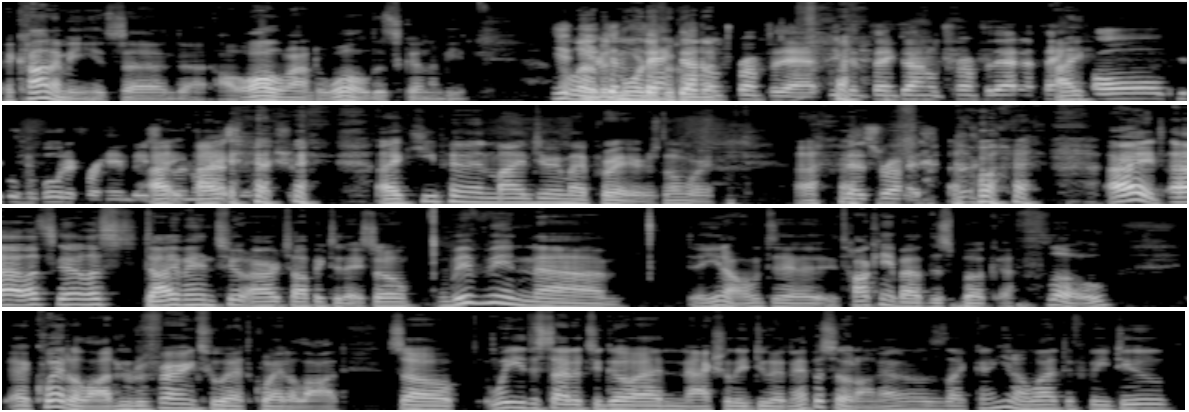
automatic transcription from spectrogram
economy. It's uh, all around the world. It's going to be. You, you can thank Donald Trump for that. You can thank Donald Trump for that, and thank I- all the people who voted for him basically I, in the last I, election. I keep him in mind during my prayers. Don't worry. Uh, That's right. All right, uh, let's go. Let's dive into our topic today. So we've been, um, you know, t- talking about this book, uh, Flow, uh, quite a lot and referring to it quite a lot. So we decided to go ahead and actually do an episode on it. And I was like, you know what? If we do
